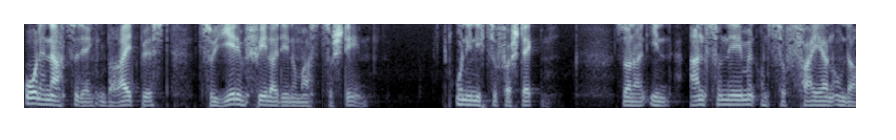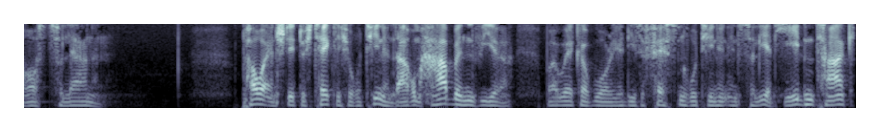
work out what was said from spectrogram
ohne nachzudenken bereit bist, zu jedem Fehler, den du machst, zu stehen und ihn nicht zu verstecken, sondern ihn anzunehmen und zu feiern, um daraus zu lernen. Power entsteht durch tägliche Routinen. Darum haben wir bei Wake Up Warrior diese festen Routinen installiert. Jeden Tag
